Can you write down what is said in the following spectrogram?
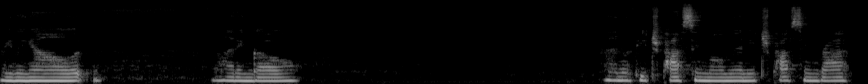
Breathing out, letting go. And with each passing moment, each passing breath,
